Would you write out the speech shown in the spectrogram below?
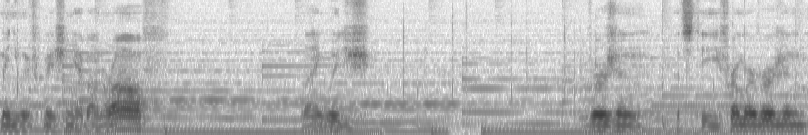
menu information you have on or off, language, version. That's the firmware version.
